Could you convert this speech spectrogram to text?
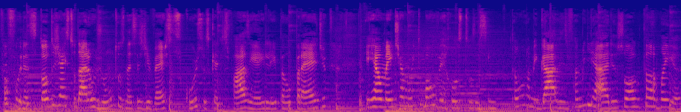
Fofuras. Todos já estudaram juntos nesses diversos cursos que eles fazem ali pelo prédio. E realmente é muito bom ver rostos assim, tão amigáveis e familiares logo pela manhã.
